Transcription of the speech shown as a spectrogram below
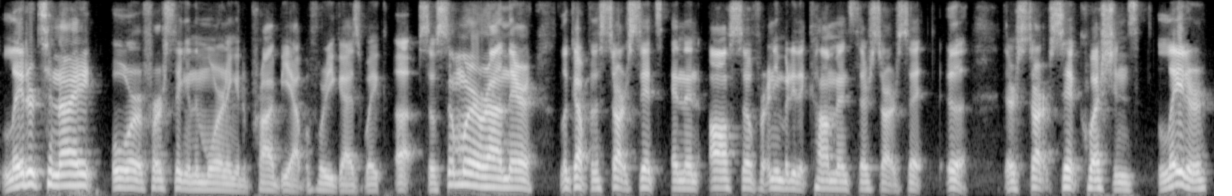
later tonight or first thing in the morning. It'll probably be out before you guys wake up. So somewhere around there, look up for the start sits, and then also for anybody that comments their start sit ugh, their start sit questions later.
